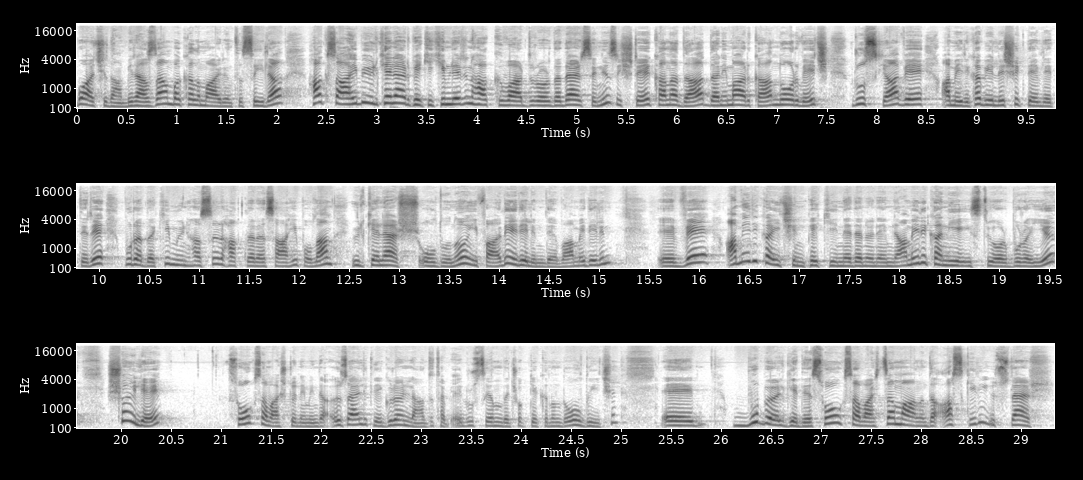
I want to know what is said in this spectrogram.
Bu açıdan birazdan bakalım ayrıntısıyla. Hak sahibi ülkeler peki kimlerin hakkı vardır orada derseniz işte Kanada, Danimarka, Norveç, Rusya ve Amerika Birleşik Devletleri buradaki münhasır haklara sahip olan ülkeler olduğunu ifade edelim, devam edelim. E, ve Amerika için peki neden önemli? Amerika niye istiyor burayı? Şöyle Soğuk Savaş döneminde özellikle Grönland'ı tabii Rusya'nın da çok yakınında olduğu için e, bu bölgede Soğuk Savaş zamanında askeri üsler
